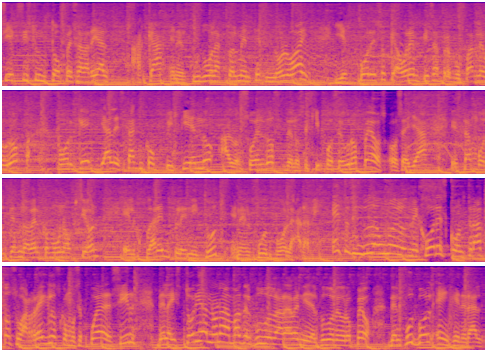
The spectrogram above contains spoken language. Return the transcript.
sí existe un tope salarial. Acá en el fútbol actualmente no lo hay. Y es por eso que ahora empieza a preocuparle a Europa, porque ya le están compitiendo a los sueldos de los equipos europeos. O sea, ya están volteando a ver como una opción el jugar en plenitud en el fútbol árabe. Esto es sin duda uno de los mejores contratos o arreglos, como se pueda decir, de la historia, no nada más del fútbol árabe ni del fútbol europeo, del fútbol en general.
